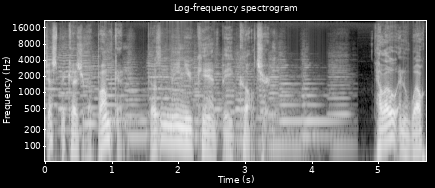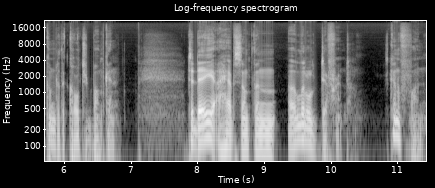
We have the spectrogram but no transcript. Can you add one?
just because you're a bumpkin doesn't mean you can't be cultured. Hello, and welcome to The Cultured Bumpkin. Today I have something a little different. It's kind of fun.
